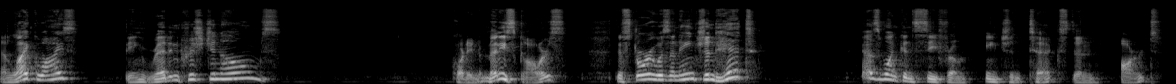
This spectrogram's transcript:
and likewise being read in Christian homes. According to many scholars, the story was an ancient hit as one can see from ancient text and art.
